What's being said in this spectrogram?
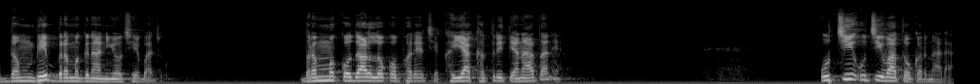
દંભી બ્રહ્મજ્ઞાનીઓ છે બાજુ. બ્રહ્મ કોદાળ લોકો ફરે છે ખૈયા ખત્રી ત્યાંના હતા ને? ઊંચી ઊંચી વાતો કરનારા.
